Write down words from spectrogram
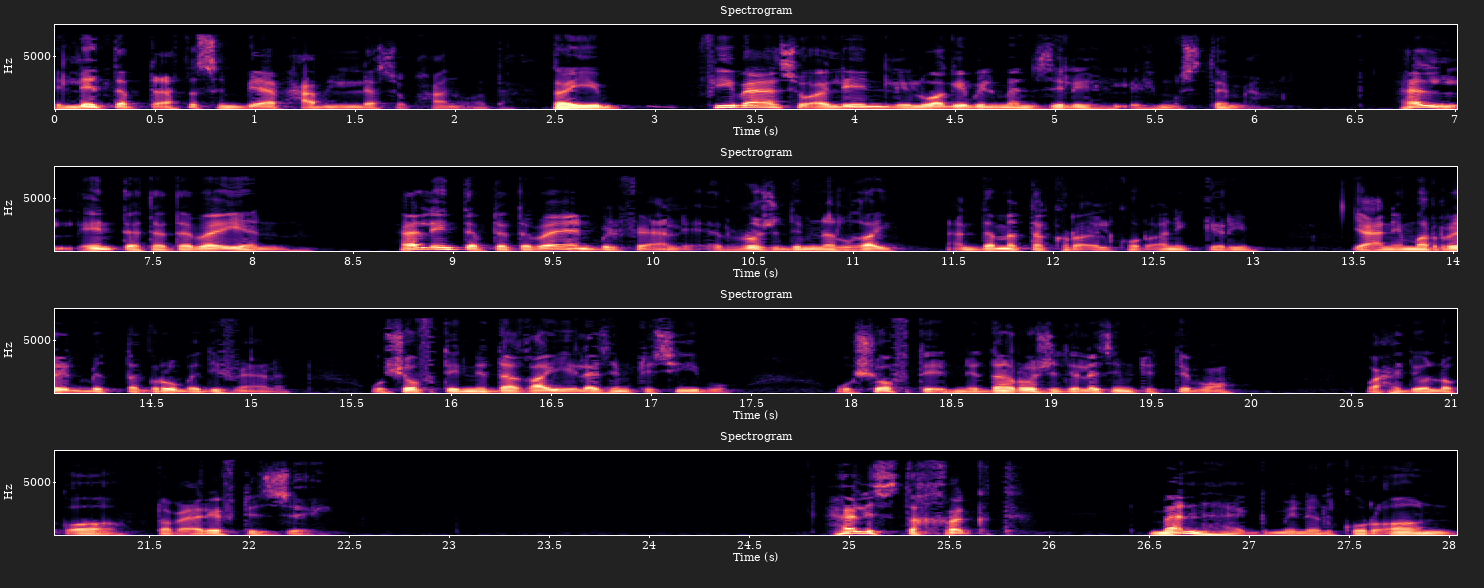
اللي انت بتعتصم بيها بحبل الله سبحانه وتعالى. طيب في بقى سؤالين للواجب المنزلي للمستمع. هل انت تتبين هل انت بتتبين بالفعل الرشد من الغي عندما تقرأ القرآن الكريم يعني مريت بالتجربة دي فعلا وشفت إن ده غي لازم تسيبه وشفت إن ده رشد لازم تتبعه واحد يقول لك آه طب عرفت إزاي؟ هل استخرجت منهج من القرآن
